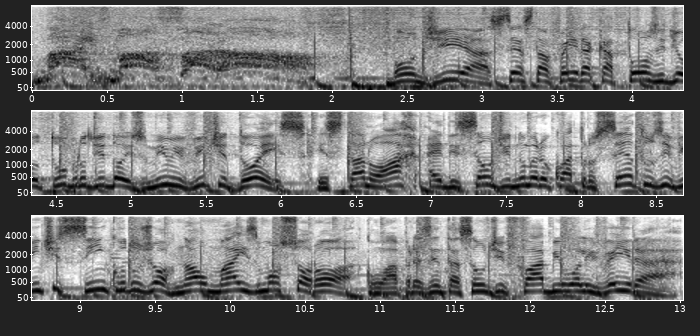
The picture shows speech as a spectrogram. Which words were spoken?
Mais Mossoró! Bom dia, sexta-feira, 14 de outubro de 2022. Está no ar a edição de número 425 do Jornal Mais Mossoró, com a apresentação de Fábio Oliveira.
